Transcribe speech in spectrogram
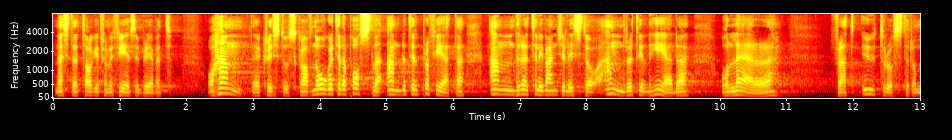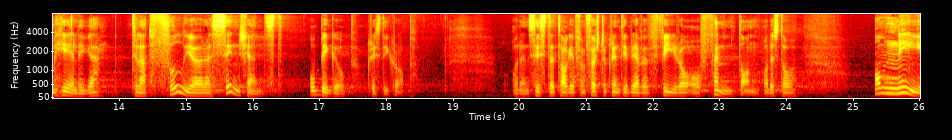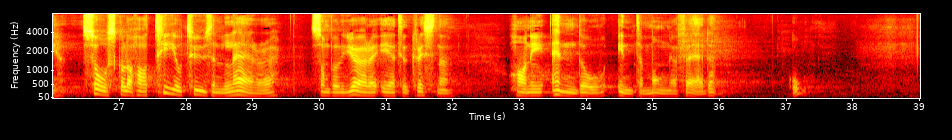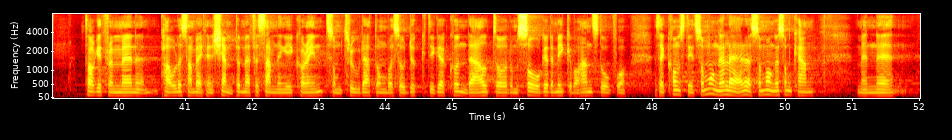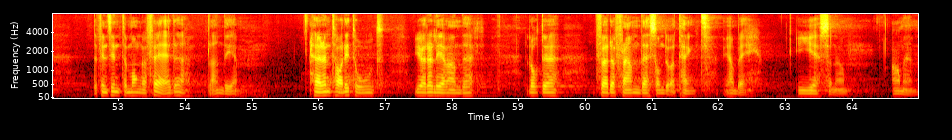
Nästa taget från Efesierbrevet. Och han, det är Kristus, gav några till apostlar, andra till profeter, andra till evangelister och andra till herdar och lärare för att utrusta de heliga till att fullgöra sin tjänst och bygga upp Kristi kropp. Och den sista taget från första Korinthierbrevet 4 och 15 och det står om ni så skulle ha tiotusen lärare som vill göra er till kristna har ni ändå inte många fäder. Oh. Taget från Paulus, han verkligen kämpade med församlingen i Korint som trodde att de var så duktiga, kunde allt och de sågade mycket vad han stod för. Alltså, konstigt, så många lärare, så många som kan, men eh, det finns inte många fäder bland dem. Herren tar ditt ord, gör det levande, låt det föda fram det som du har tänkt. Jag ber. I Jesu namn. Amen.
